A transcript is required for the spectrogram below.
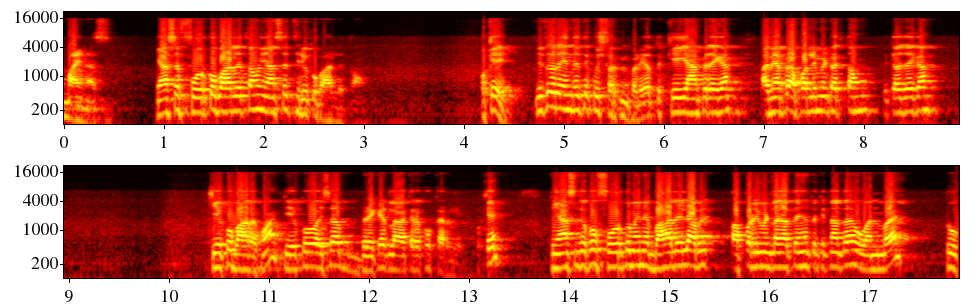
माइनस यहाँ से फोर को बाहर लेता हूँ, यहाँ से थ्री को बाहर लेता हूँ। ओके? नहीं तो रहने देते, कुछ फ़र्क नहीं पड़ेगा। तो के यहाँ पे रहेगा। अब यहाँ पे अपर लिमिट रखता हूँ तो क्या हो जाएगा? के को बाहर रखो हाँ? के को ऐसा ब्रैकेट लगा के रखो, कर ले, ओके? तो यहाँ से देखो फोर को मैंने बाहर ले लिया, अब अपर लिमिट लगाते हैं तो कितना वन बाय टू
